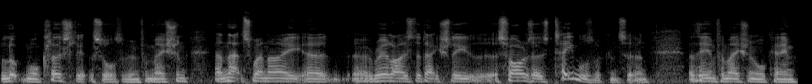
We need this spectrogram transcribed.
look more closely at the source of information, and that's when I uh, uh, realized that actually, as far as those tables were concerned, the information all came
